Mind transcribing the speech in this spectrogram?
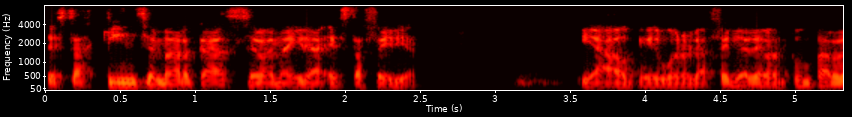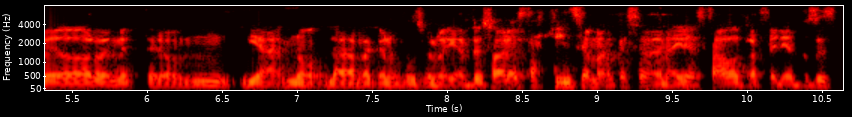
estas 15 marcas se van a ir a esta feria ya, ok, bueno, la feria levantó un par de órdenes, pero mm, ya, no, la verdad que no funcionó. Y entonces ahora estas 15 marcas se van a ir a esta otra feria. Entonces,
